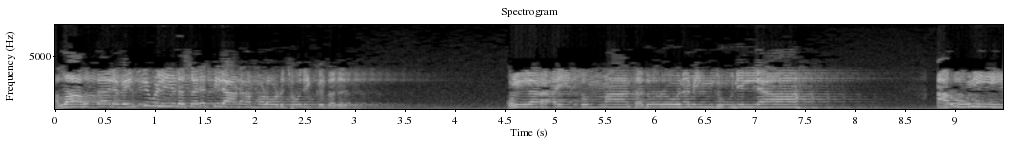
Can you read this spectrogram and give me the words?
അള്ളാഹുത്താല വെല്ലുവിളിയുടെ സ്വരത്തിലാണ് നമ്മളോട് ചോദിക്കുന്നത്. അറൂനി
